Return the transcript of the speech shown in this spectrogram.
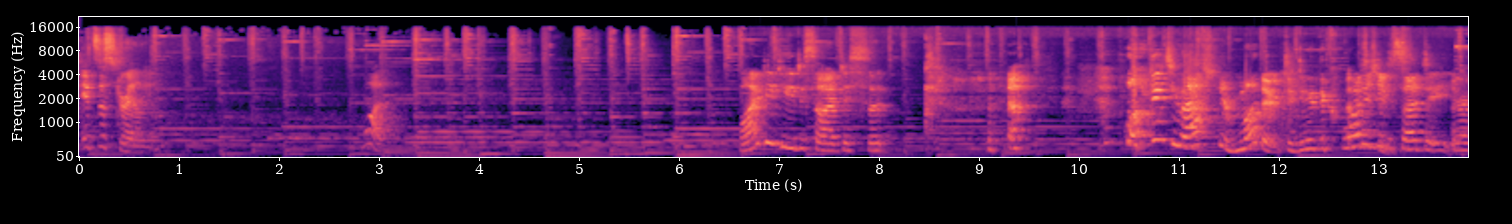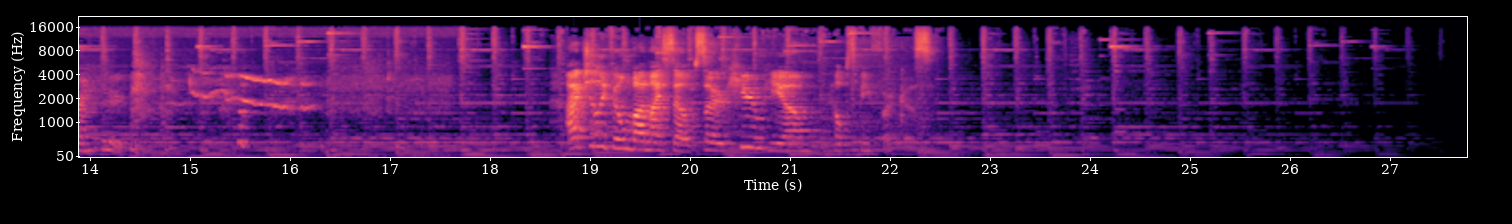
It's Australian. What? Why did you decide to sit? Why did you ask your mother to do the questions? Why did you decide to eat your own food? I actually film by myself, so Hugh here helps me focus.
